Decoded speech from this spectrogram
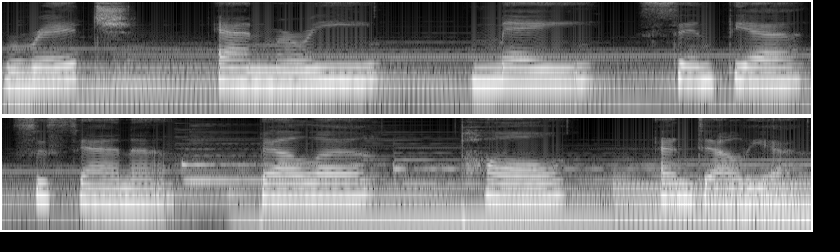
Rich, Anne Marie, May, Cynthia, Susanna, Bella, Paul, and Delia.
